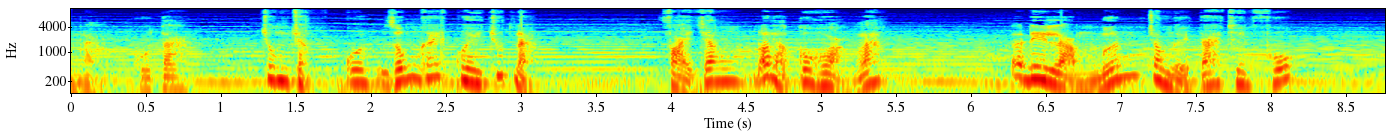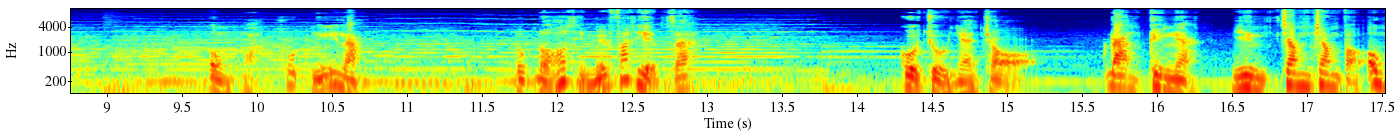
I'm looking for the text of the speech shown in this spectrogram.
nào cô ta, Trông chẳng cô giống gái quê chút nào. Phải chăng đó là cô Hoàng Lan Đã đi làm mướn cho người ta trên phố? Ông Hoàng hốt nghĩ lại, Lúc đó thì mới phát hiện ra. Cô chủ nhà trọ Đang kinh ngạc nhìn chăm chăm vào ông.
